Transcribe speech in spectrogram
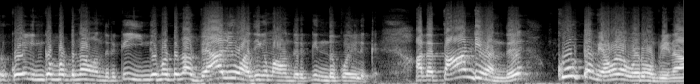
ஒரு கோயில் இங்கே மட்டும்தான் வந்திருக்கு. இங்கே மட்டும்தான் வேல்யூ அதிகமாக வந்திருக்கு இந்த கோயிலுக்கு. அதை தாண்டி வந்து கூட்டம் எவ்வளவு வரும் அப்படின்னா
